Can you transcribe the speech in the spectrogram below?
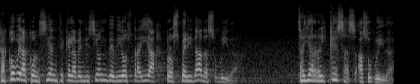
Jacob era consciente que la bendición de Dios traía prosperidad a su vida, traía riquezas a su vida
